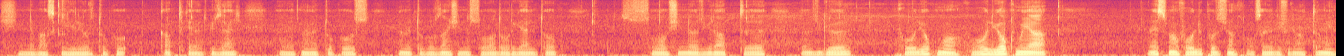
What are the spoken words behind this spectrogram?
Şimdi baskı geliyor. Topu kaptık. Evet güzel. Evet Mehmet Topuz. Mehmet Topuz'dan şimdi Sova doğru geldi top. Sov şimdi Özgür'e attı. Özgür foul yok mu? Foul yok mu ya? Resmen faullük pozisyon. Olsaydı düşürün attırmayın.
